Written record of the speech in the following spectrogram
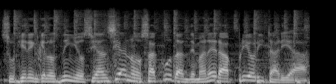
Sugieren que los niños y ancianos acudan de manera prioritaria.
